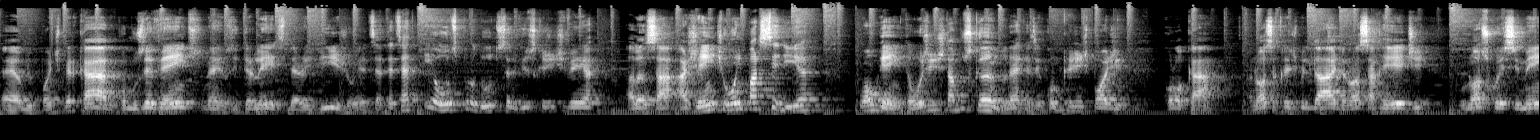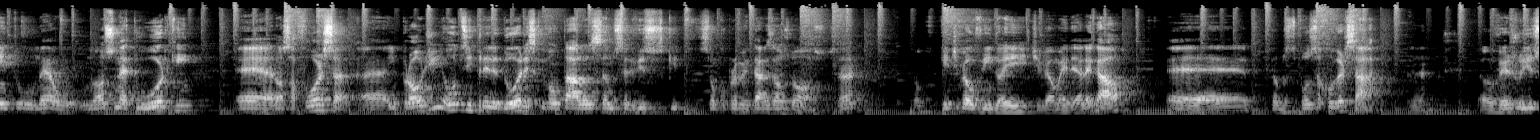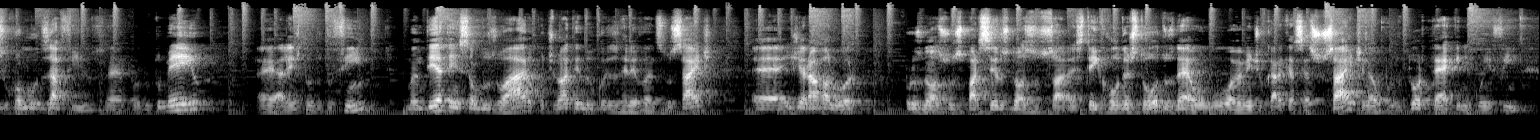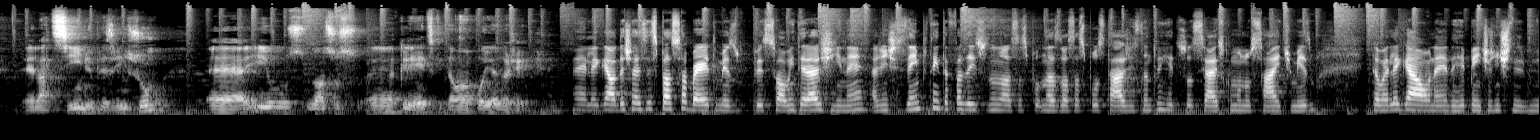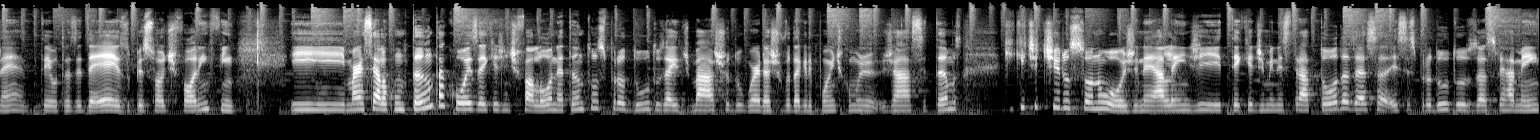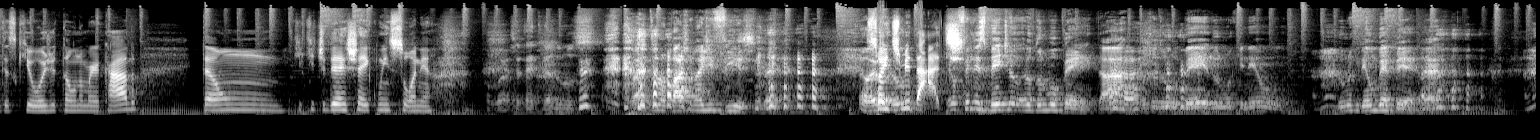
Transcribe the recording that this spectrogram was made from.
é, o Milpoint Mercado, como os eventos, né? Os Interlaces, Dairy Vision, etc, etc. E outros produtos, serviços que a gente venha a lançar a gente ou em parceria com alguém. Então hoje a gente está buscando, né? Quer dizer, como que a gente pode colocar a nossa credibilidade, a nossa rede, o nosso conhecimento, né? o, o nosso networking é, nossa força é, em prol de outros empreendedores que vão estar lançando serviços que são complementares aos nossos, né? Então, quem estiver ouvindo aí tiver uma ideia legal, é, estamos dispostos a conversar, né? Eu vejo isso como desafios, né? Produto meio, é, além de produto fim, manter a atenção do usuário, continuar tendo coisas relevantes no site é, e gerar valor para os nossos parceiros, nossos stakeholders todos, né? O, obviamente o cara que acessa o site, né? O produtor técnico, enfim, é, laticínio, empresa de insumo, é, e os nossos é, clientes que estão apoiando a gente. É legal deixar esse espaço aberto mesmo para o pessoal interagir, né? A gente sempre tenta fazer isso nas nossas, nas nossas postagens, tanto em redes sociais como no site mesmo. Então é legal, né? De repente a gente né, ter outras ideias, o pessoal de fora, enfim. E, Marcelo, com tanta coisa aí que a gente falou, né? Tantos produtos aí debaixo do guarda-chuva da AgriPoint, como já citamos, o que, que, te tira o sono hoje, né? Além de ter que administrar todos esses produtos, as ferramentas que hoje estão no mercado. Então, o que, que te deixa aí com insônia? Agora você está entrando nos. Agora na parte mais difícil, né? Não, Sua eu, intimidade. Eu, eu felizmente, eu, eu, durmo bem, tá? Hoje eu durmo bem, eu durmo que nem um. Durmo que nem um bebê, né?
